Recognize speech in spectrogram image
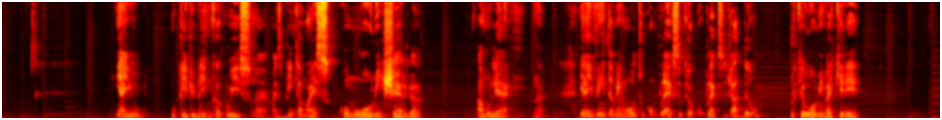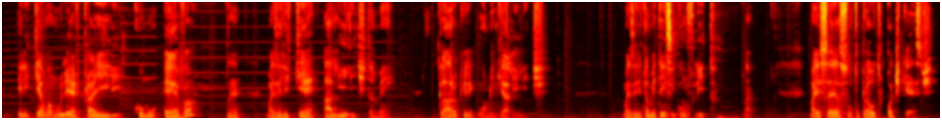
E aí o, o clipe brinca com isso, né? Mas brinca mais como o homem enxerga a mulher, né? E aí vem também um outro complexo que é o complexo de Adão, porque o homem vai querer ele quer uma mulher para ele como Eva, né? Mas ele quer a Lilith também. Claro que ele, o homem quer a Lilith. Mas ele também tem esse conflito. Né? Mas isso é assunto para outro podcast.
